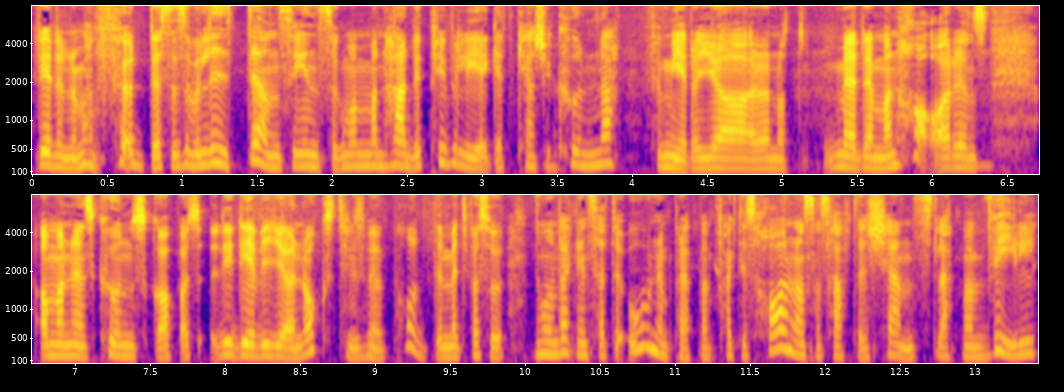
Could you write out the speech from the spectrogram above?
redan när man föddes, alltså var liten, så insåg man att man hade privilegiet kanske kunna förmedla och göra något med det man har. Ens, om man ens kunskap, alltså, det är det vi gör nu också till exempel med podden. Men det var så, när hon verkligen satte orden på det, att man faktiskt har någonstans haft en känsla att man vill,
